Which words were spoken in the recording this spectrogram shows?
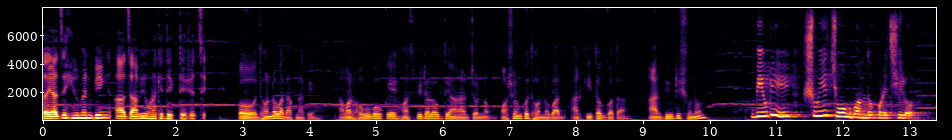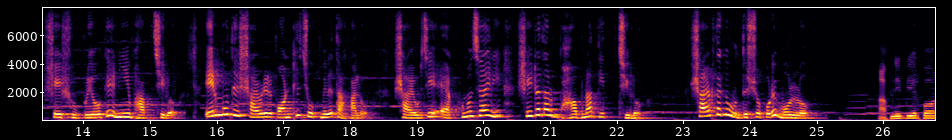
তাই অ্যাজ এ হিউম্যান বিং আজ আমি ওনাকে দেখতে এসেছি। ও ধন্যবাদ আপনাকে। আমার হবু বউকে হসপিটাল অবধি আনার জন্য অসংখ্য ধন্যবাদ আর কৃতজ্ঞতা। আর বিউটি শুনুন। বিউটি শুয়ে চোখ বন্ধ করেছিল। সে সুপ্রিয়কে নিয়ে ভাবছিল। এর মধ্যে সায়রের কণ্ঠে চোখ মেলে তাকালো। সায়র যে এখনও যায়নি, সেটা তার ভাবনাতীত ছিল সায়র তাকে উদ্দেশ্য করে বলল, আপনি বিয়ের পর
